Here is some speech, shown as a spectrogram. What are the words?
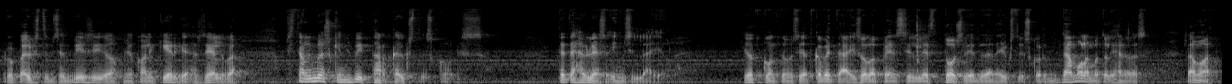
Euroopan yhdistymisen visio, joka oli kirkeä selvä. Sitten oli myöskin hyvin tarkka yksityiskohdissa. Tätähän yleensä ihmisillä ei ole. Jotkut on tämmöisiä, jotka vetää isolla penssillä ja toisille jätetään ne yksityiskohdat. Nämä molemmat oli hänellä samat.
